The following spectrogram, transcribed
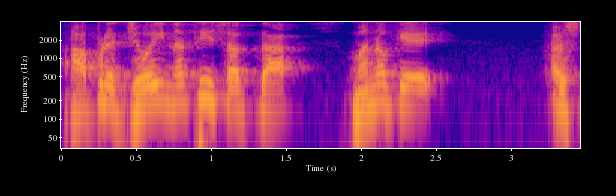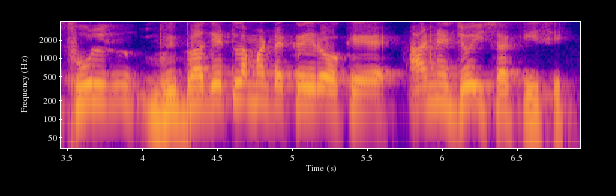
આપણે જોઈ નથી શકતા. માનો કે સ્થૂલ વિભાગ એટલા માટે કર્યો કે આને જોઈ શકી છીએ.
